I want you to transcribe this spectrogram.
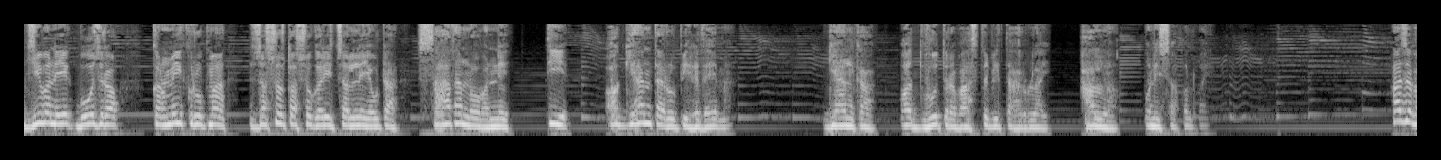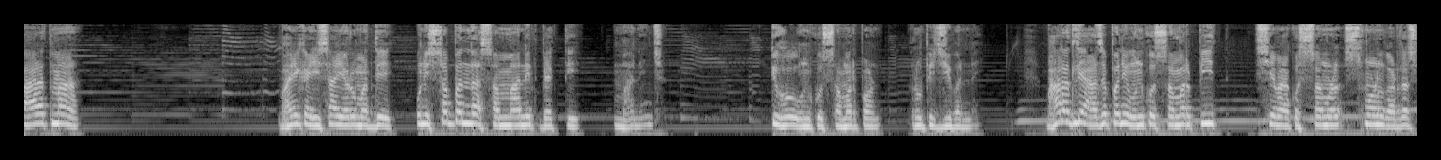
जीवन एक बोझ र क्रमिक रूपमा जसो तसो गरी चल्ने एउटा साधन हो भन्ने ती अज्ञानता रूपी हृदयमा ज्ञानका अद्भुत र वास्तविकताहरूलाई हाल्न उनी सफल भए। आज भारतमा भएका इसाईहरूमध्ये उनी सबभन्दा सम्मानित व्यक्ति मानिन्छ। त्यो हो उनको समर्पण रूपी जीवन नै। भारतले आज पनि उनको समर्पित सेवाको स्मरण गर्दछ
